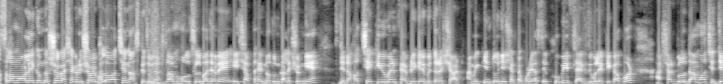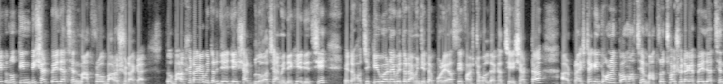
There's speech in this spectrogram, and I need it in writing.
আসসালামু আলাইকুম দর্শক, আশা করি সবাই ভালো আছেন। আজকে চলে আসলাম হোলসেল বাজারে এই সপ্তাহের নতুন কালেকশন নিয়ে, যেটা হচ্ছে কিউবেন ফ্যাব্রিকের ভিতরে শার্ট আমি কিন্তু যে শার্টটা পরে আছি, খুবই ফ্লেক্সিবল একটি কাপড়, আর শার্টগুলোর দাম হচ্ছে যে কোনো তিন পিস শার্ট পেয়ে যাচ্ছেন মাত্র বারোশো টাকায়। তো বারোশো টাকার ভিতরে যে যে শার্টগুলো আছে, আমি দেখিয়ে দিচ্ছি। এটা হচ্ছে কিউবেনের ভিতরে, আমি যেটা পরে আছি ফার্স্ট অফ অল দেখাচ্ছি এই শার্টটা আর প্রাইসটা কিন্তু অনেক কম আছে, মাত্র ছয়শো টাকায় পেয়ে যাচ্ছেন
